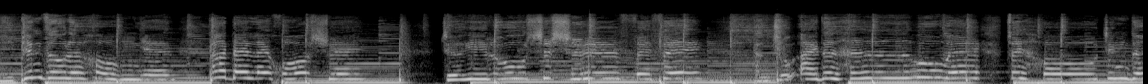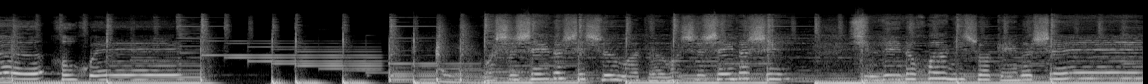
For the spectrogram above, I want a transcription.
你骗走了红颜，他带来祸水。这一路是是非非，当初爱得很无畏，最后真的后悔。我是谁的，谁是我的？我是谁的谁？心里的话你说给了谁？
